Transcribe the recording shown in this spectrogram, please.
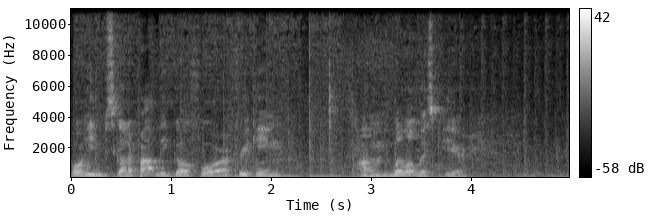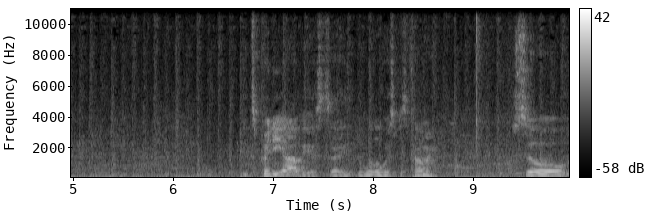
Or he's to probably go for a freaking um, Will-O-Wisp here. It's pretty obvious that the Will-O-Wisp is coming. So,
